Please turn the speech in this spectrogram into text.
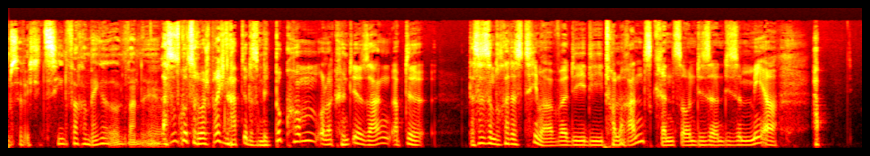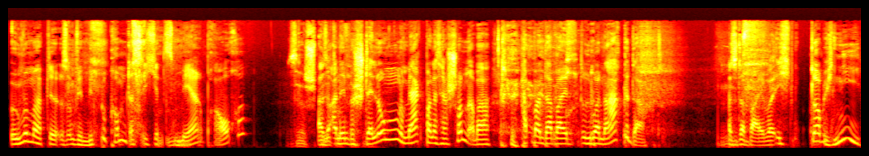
ist ja echt die zehnfache Menge irgendwann, ey. Lass uns kurz darüber sprechen. Habt ihr das mitbekommen oder könnt ihr sagen, habt ihr, das ist ein interessantes Thema, weil die, die Toleranzgrenze und diese, diese Mehr, habt, irgendwann mal habt ihr das irgendwie mitbekommen, dass ich jetzt mehr brauche? Sehr spät. Also an den Bestellungen merkt man das ja schon, aber hat man dabei drüber nachgedacht? Also dabei, weil ich glaube ich nie.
